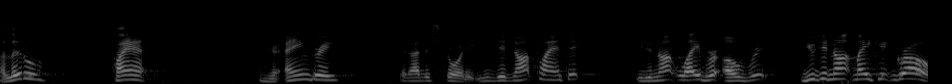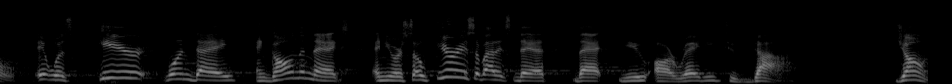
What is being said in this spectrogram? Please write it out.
A little plant, and you're angry that I destroyed it. You did not plant it, you did not labor over it. You did not make it grow. It was here one day and gone the next, and you are so furious about its death that you are ready to die. Jonah,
